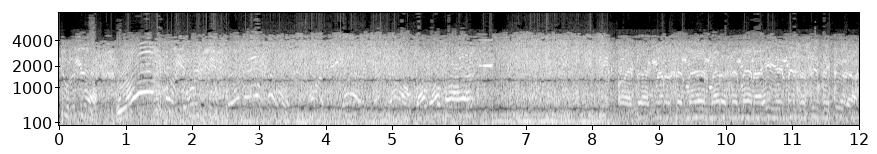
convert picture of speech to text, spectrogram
Look at that. Right back, Medicine Man, Medicine Man. I hear you in Mississippi too there.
